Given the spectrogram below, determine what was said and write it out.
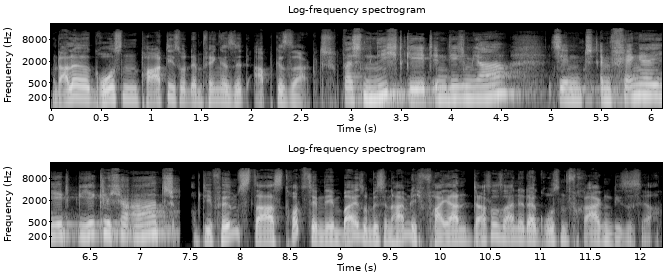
Und alle großen Partys und Empfänge sind abgesagt. Was nicht geht in diesem Jahr, sind Empfänge jeg jeglicher Art. Ob die Filmstars trotzdem nebenbei so ein bisschen heimlich feiern, das ist eine der großen Fragen dieses Jahr.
